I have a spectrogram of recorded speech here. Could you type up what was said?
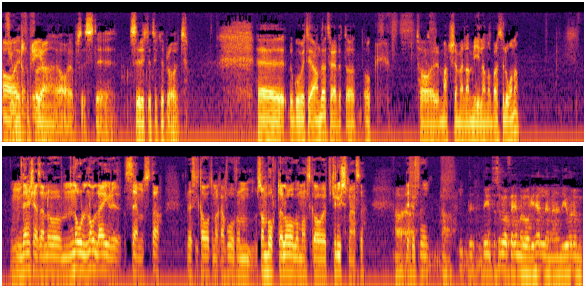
Ja, det 14-3. får förra, ja, ja, precis. Det ser riktigt, riktigt bra ut. Eh, då går vi till andra trädet då och tar matchen mellan Milan och Barcelona. Mm, den känns ändå... 0-0 är ju det sämsta resultatet man kan få från, som bortalag om man ska ha ett kryss med sig. ja, Det är för ja, det, det är inte så bra för hemmalaget heller men gör, de,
